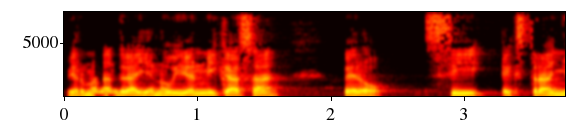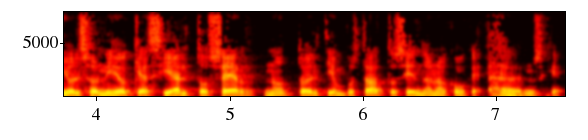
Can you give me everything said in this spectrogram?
mi hermana Andrea ya no vive en mi casa, pero sí extraño el sonido que hacía al toser, ¿no? Todo el tiempo estaba tosiendo, ¿no? Como que, ah, no sé qué.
